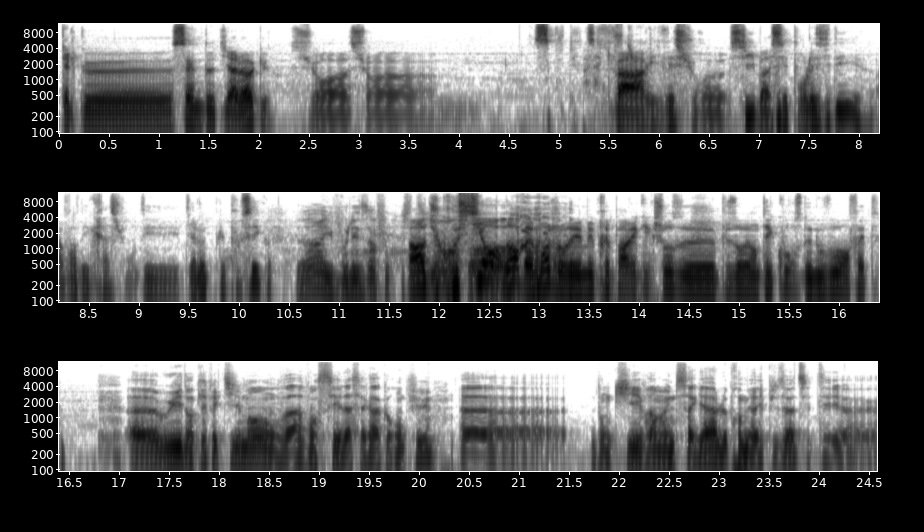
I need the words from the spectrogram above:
quelques scènes de dialogue sur euh, sur euh, ce qui va arriver sur euh, si bah c'est pour les idées avoir des créations des dialogues plus poussés quoi. Non, il voulait des infos croustillantes. Ah du croustillant oh. non bah moi j'aurais aimé préparer quelque chose euh, plus orienté course de nouveau en fait. Euh, oui, donc effectivement, on va avancer la saga corrompue. Euh, donc, qui est vraiment une saga. Le premier épisode, c'était. euh,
